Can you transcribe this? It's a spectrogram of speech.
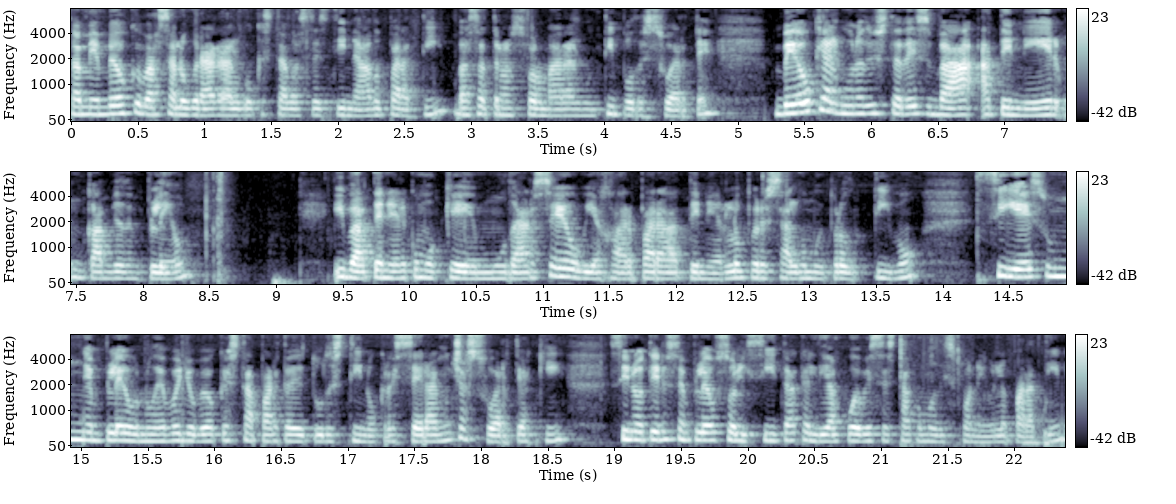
También veo que vas a lograr algo que estabas destinado para ti. Vas a transformar algún tipo de suerte. Veo que alguno de ustedes va a tener un cambio de empleo y va a tener como que mudarse o viajar para tenerlo, pero es algo muy productivo. Si es un empleo nuevo, yo veo que esta parte de tu destino crecerá. Hay mucha suerte aquí. Si no tienes empleo, solicita que el día jueves está como disponible para ti.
